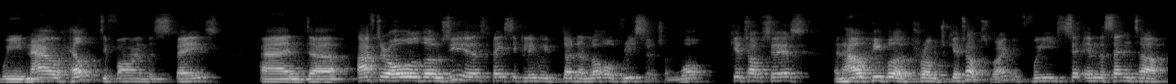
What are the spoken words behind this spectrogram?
We now help define the space. And uh, after all those years, basically, we've done a lot of research on what GitOps is and how people approach GitOps, right? If we sit in the center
